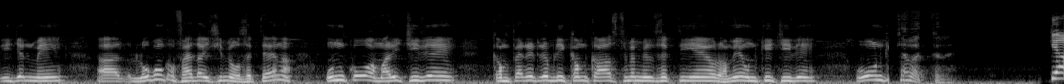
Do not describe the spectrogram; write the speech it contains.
रीजन में आ, लोगों का फ़ायदा इसी में हो सकता है ना। उनको हमारी चीज़ें कंपेरेटिवली कम कास्ट में मिल सकती हैं और हमें उनकी चीज़ें वो उनकी क्या बात कर रहे हैं? क्या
